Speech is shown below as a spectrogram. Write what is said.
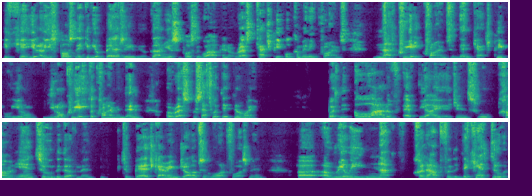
He can't. You know, you're supposed to. They give you a badge, they give you a gun. You're supposed to go out and arrest, catch people committing crimes, not create crimes and then catch people. You don't. You don't create the crime and then arrest because that's what they're doing. But a lot of FBI agents who come into the government to badge carrying jobs in law enforcement uh, are really not cut out for the, they can't do it.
